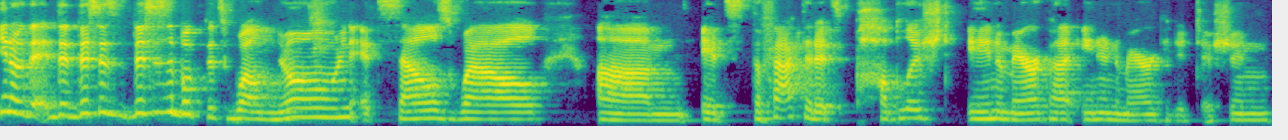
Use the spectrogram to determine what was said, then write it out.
you know, th- th- this is this is a book that's well known. It sells well. Um, it's the fact that it's published in America in an American edition.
